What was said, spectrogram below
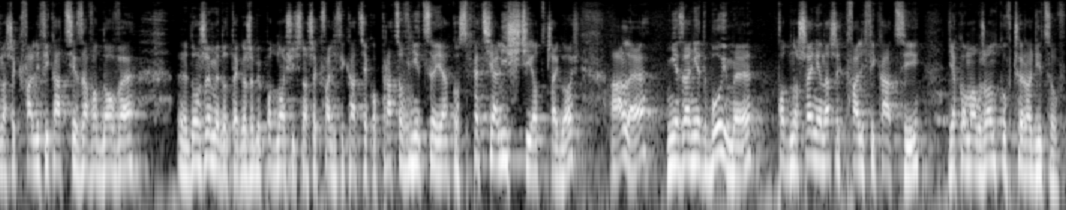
nasze kwalifikacje zawodowe. E, dążymy do tego, żeby podnosić nasze kwalifikacje jako pracownicy, jako specjaliści od czegoś, ale nie zaniedbujmy podnoszenie naszych kwalifikacji jako małżonków czy rodziców.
